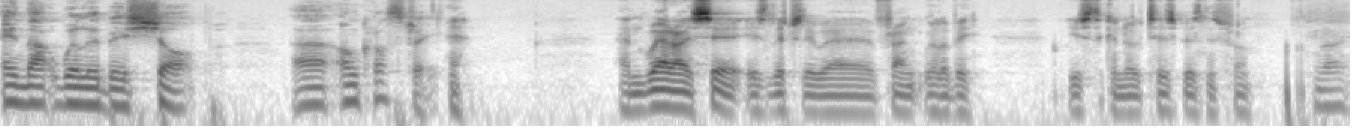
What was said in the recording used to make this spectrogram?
in that Willoughby's shop uh, on Cross Street. Yeah. And where I sit is literally where Frank Willoughby used to conduct his business from. Right.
